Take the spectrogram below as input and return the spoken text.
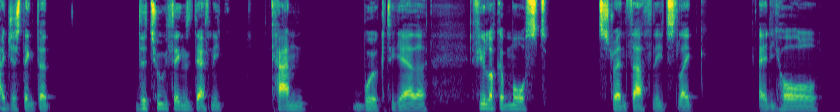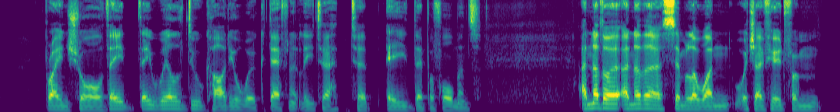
I just think that the two things definitely can work together. If you look at most strength athletes like Eddie Hall, Brian Shaw, they they will do cardio work definitely to to aid their performance. Another another similar one which I've heard from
